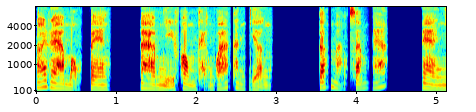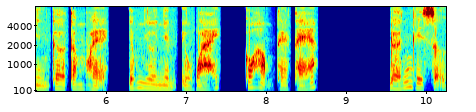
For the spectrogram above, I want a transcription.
Nói ra một phen, làm nhị phòng thẳng quá thành giận. Tắt mặt xám ngát, nàng nhìn cơ tâm huệ giống như nhìn yêu quái, có họng the thé. Đến gây sự,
